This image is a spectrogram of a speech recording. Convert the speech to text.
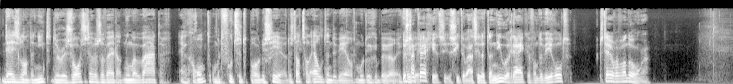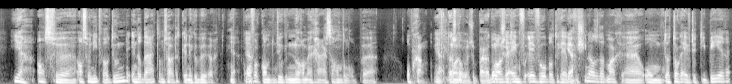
deze landen niet de resources hebben, zoals wij dat noemen... water en grond, om het voedsel te produceren. Dus dat zal elders in de wereld moeten gebeuren. Ik Dus dan krijg je de situatie dat de nieuwe rijken van de wereld sterven van de honger. Ja, als we, als we niet wat doen, inderdaad, dan zou dat kunnen gebeuren. Ja. Of er komt natuurlijk een enorme agrarische handel op, op gang. Ja, dat is nog eens een paradox, Om even, een voorbeeld te geven Ja. over China, als dat mag, eh, om dat toch even te typeren.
